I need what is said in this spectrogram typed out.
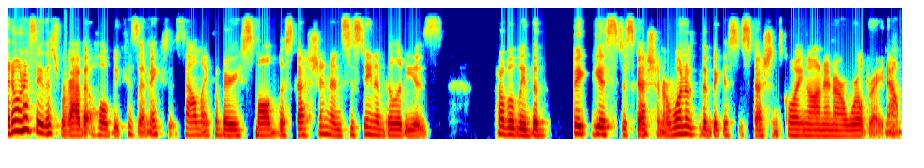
I don't want to say this rabbit hole because that makes it sound like a very small discussion. And sustainability is probably the biggest discussion or one of the biggest discussions going on in our world right now.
